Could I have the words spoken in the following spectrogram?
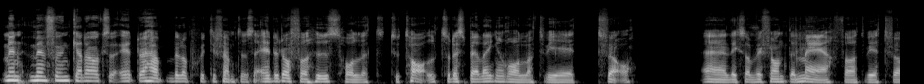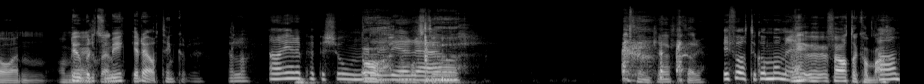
Men, men funkar det också, är det här belopp 75 000, är det då för hushållet totalt? Så det spelar ingen roll att vi är två? Eh, liksom, vi får inte mer för att vi är två än om jag är dubbelt så själv. mycket då, tänker du? Eller? Ja, är det per person Åh, eller är då måste det... jag tänka efter. Vi får återkomma med Vi, det. vi får återkomma. Ja.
